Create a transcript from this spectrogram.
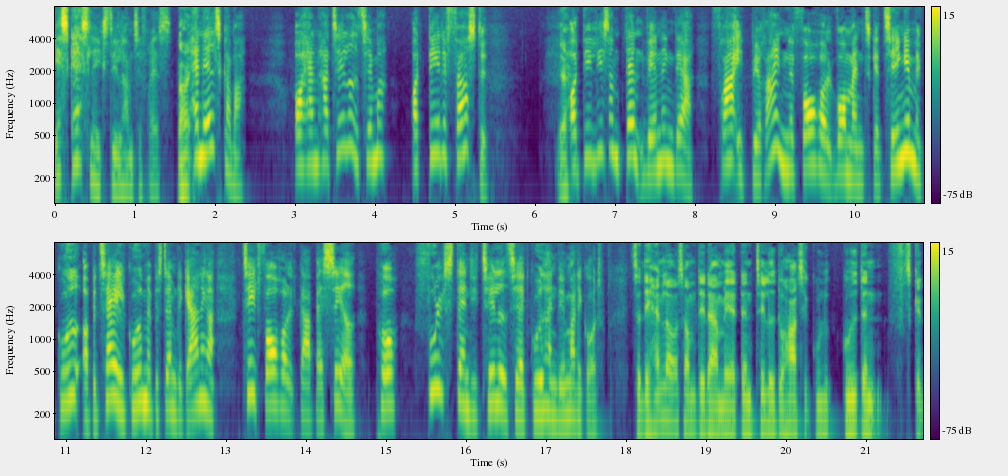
Jeg skal slet ikke stille ham tilfreds. Nej. Han elsker mig. Og han har tillid til mig. Og det er det første. Ja. Og det er ligesom den vending der, fra et beregnende forhold, hvor man skal tinge med Gud og betale Gud med bestemte gerninger, til et forhold, der er baseret på fuldstændig tillid til, at Gud han vil mig det godt. Så det handler også om det der med, at den tillid, du har til Gud, Gud den skal,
